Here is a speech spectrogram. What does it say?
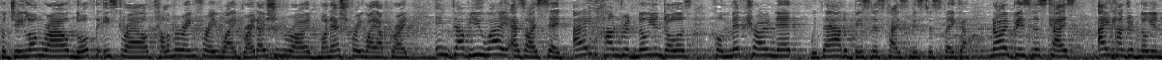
for Geelong Rail, North East Rail, Tullamarine Freeway, Great Ocean Road, Monash Freeway upgrade. In WA, as I said, $800 million for MetroNet without a business case, Mr Speaker. No business case, $800 million.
